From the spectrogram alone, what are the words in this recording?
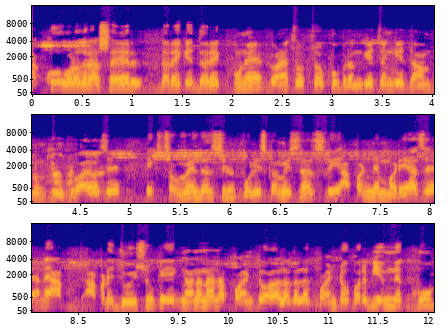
આખું વડોદરા શહેર દરેકે દરેક ખૂણે ગણેશોત્સવ ખૂબ રંગેચંગે ધામધૂમથી ઉજવાયો છે. એક સંવેદનશીલ પોલીસ કમિશનર શ્રી આપણને મળ્યા છે અને આપ, આપણે જોઈશું કે એક નાના નાના પોઈન્ટો, અલગ અલગ પોઈન્ટો પર બી એમને ખૂબ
